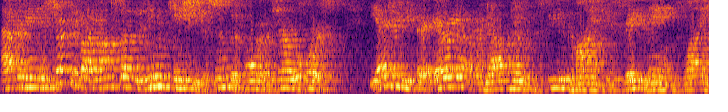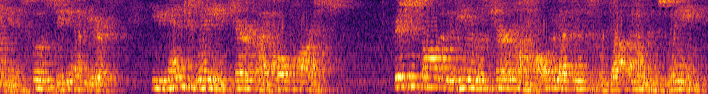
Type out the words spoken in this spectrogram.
After being instructed by Kamsa, the demon Keshi assumed the form of a terrible horse he entered the area of Vrindavan with the speed of the mind, his great mane flying and his hooves digging up the earth. He began to whinny and terrify the whole forest. Krishna saw that the demon was terrifying all the residents of Vrindavan with his whinnying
